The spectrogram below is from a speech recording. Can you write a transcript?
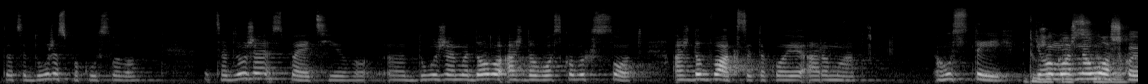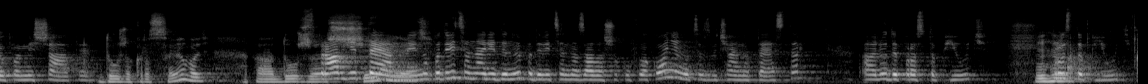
то це дуже спокусливо. Це дуже спецієво, е, дуже медово аж до воскових сот, аж до вакси такої аромат. Густий. Дуже Його можна ложкою помішати. Дуже красивий, е, дуже Справді щільний. темний. Ну, подивіться на рідину, подивіться на залишок у флаконі. Ну, це, звичайно, тестер. А Люди просто п'ють. Мгм. Просто п'ють.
